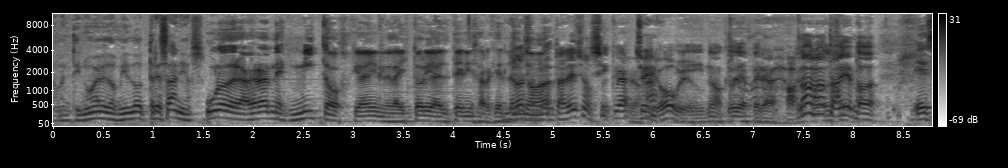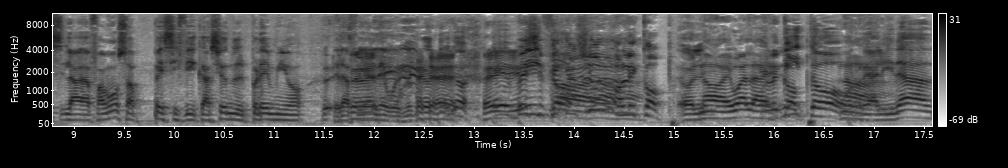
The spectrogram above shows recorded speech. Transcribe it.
99, 2002, tres años. Uno de los grandes mitos que hay en la historia del tenis argentino. ¿Le vas a preguntar eso? Sí, claro. Sí, Ah, obvio. y no, que voy a esperar. No, no, está bien. Es la famosa especificación del premio de la Sí. final de Wimbledon. Pero, pero, Eh, ¿es mito? ¿Especificación o le cop? O le- No, igual la- mito No. o realidad.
